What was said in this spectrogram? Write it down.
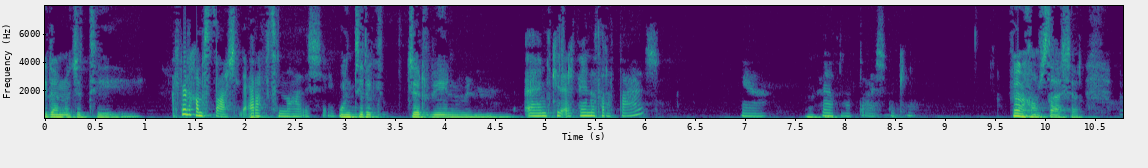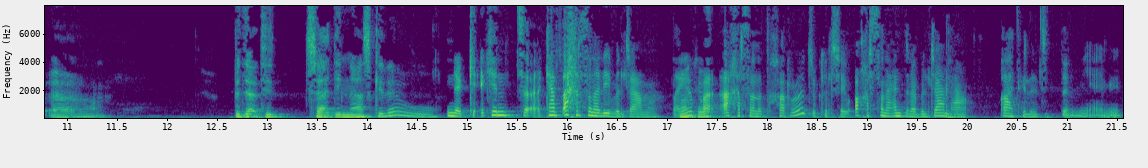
إلى أن وجدتي 2015 اللي عرفت إنه هذا الشيء. وأنت لك تجربين من يمكن 2013 yeah. 2013 يمكن. 2015 آه بدأتي تساعدي الناس كذا و... كنت كانت آخر سنة لي بالجامعة. طيب okay. آخر سنة تخرج وكل شيء. واخر سنة عندنا بالجامعة قاتلة جدا يعني.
